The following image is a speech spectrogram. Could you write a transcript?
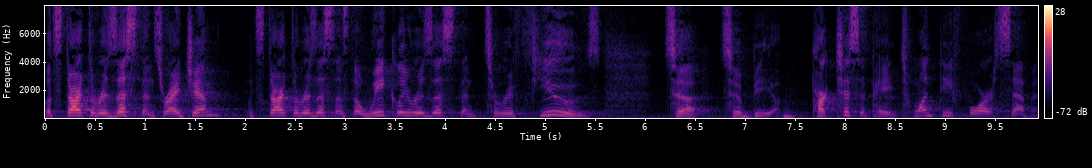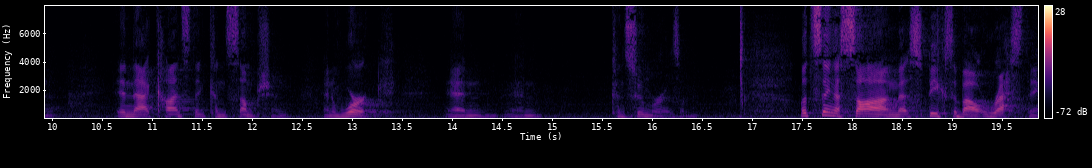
Let's start the resistance, right, Jim? Let's start the resistance, the weekly resistance to refuse to, to be, participate 24 7 in that constant consumption and work and, and consumerism. Let's sing a song that speaks about resting,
